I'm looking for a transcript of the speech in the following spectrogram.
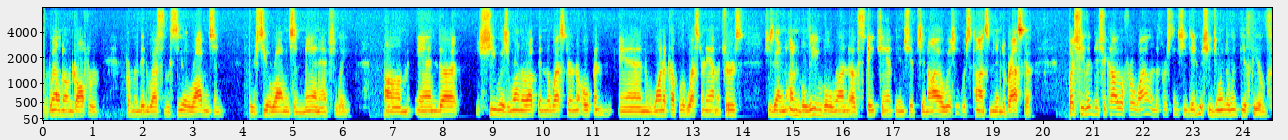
well-known golfer from the Midwest, Lucille Robinson, Lucille Robinson Mann, actually, um, and uh, she was runner-up in the Western Open and won a couple of Western Amateurs. She's got an unbelievable run of state championships in Iowa, Wisconsin, and Nebraska. But she lived in Chicago for a while, and the first thing she did was she joined Olympia Fields.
